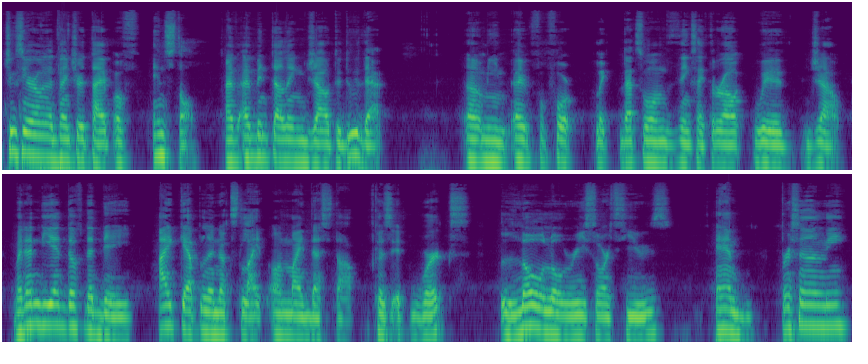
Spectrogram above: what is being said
choose your own adventure type of install. I've, I've been telling Zhao to do that. I mean, for, for, like, that's one of the things I throw out with Zhao. But at the end of the day, I kept Linux Lite on my desktop because it works, low, low resource use, and personally,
